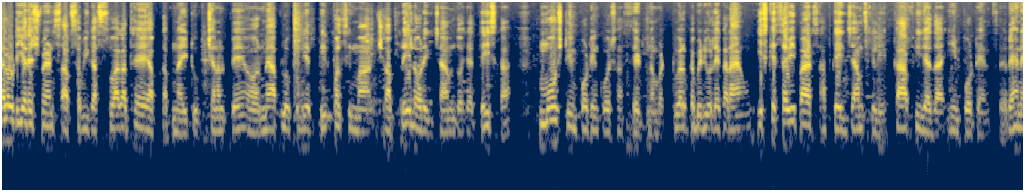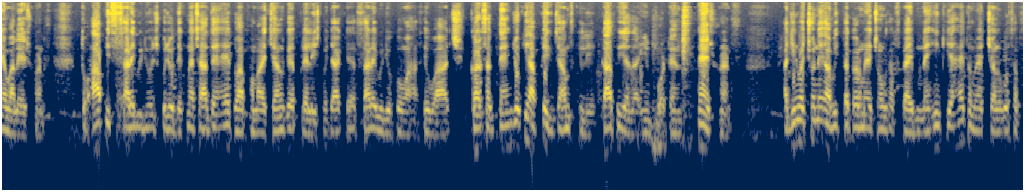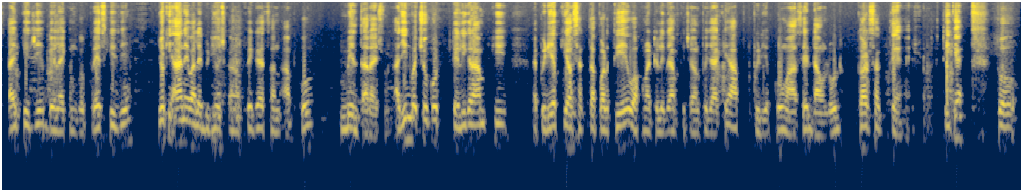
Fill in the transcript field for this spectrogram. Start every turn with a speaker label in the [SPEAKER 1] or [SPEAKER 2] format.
[SPEAKER 1] Hello dear students आप सभी का स्वागत है आपका अपना यूट्यूब चैनल पे और मैं आप लोग के लिए ट्रिपल सी मार्च, अप्रैल और एग्ज़ाम 2023 का most important question set number 12 का वीडियो लेकर आया हूँ। इसके सभी पार्ट्स आपके एग्ज़ाम्स के लिए काफ़ी ज़्यादा इम्पोर्टेंस रहने वाले स्टूडेंट्स तो आप इस सारे वीडियोज़ को जो देखना चाहते हैं तो आप हमारे चैनल के प्ले में जाकर सारे वीडियो को वहाँ से वॉच कर सकते हैं, जो की आपके एग्ज़ाम्स के लिए काफ़ी ज़्यादा इम्पोर्टेंस है स्टूडेंट्स जिन बच्चों ने अभी तक अगर मेरे चैनल को सब्सक्राइब नहीं किया है तो मेरे चैनल को सब्सक्राइब कीजिए, बेल आइकन को प्रेस कीजिए, जो कि आने वाले वीडियोज़ का नोटिफिकेशन आपको मिलता रहे जिन बच्चों को टेलीग्राम की पीडीएफ की आवश्यकता पड़ती है, वो हमारे टेलीग्राम के चैनल पर जाके आप पीडीएफ को वहाँ से डाउनलोड कर सकते हैं ठीक है? तो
